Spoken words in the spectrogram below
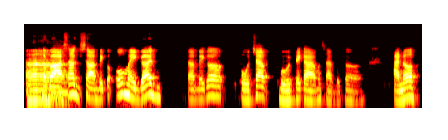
Ah. Nabasag. Sabi ko, oh my God. Sabi ko, pucha, buti ka mo. Sabi ko, ano,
